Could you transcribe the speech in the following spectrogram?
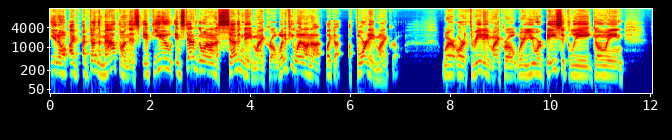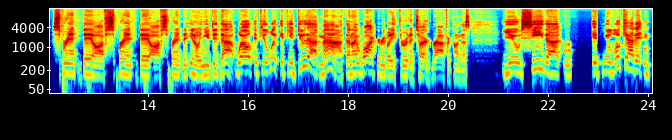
you know, I've, I've done the math on this. If you, instead of going on a seven day micro, what if you went on a, like a, a four day micro where, or a three day micro where you were basically going, sprint day off sprint day off sprint you know and you did that well if you look if you do that math and i walked everybody through an entire graphic on this you see that if you look at it in,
